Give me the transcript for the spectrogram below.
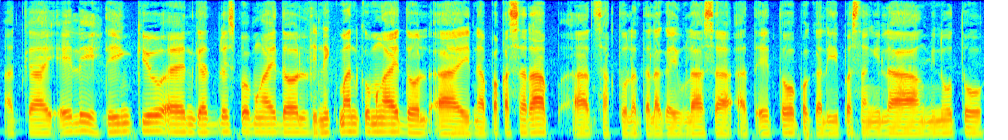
at kay Eli. Thank you and God bless po mga idol. Tinikman ko mga idol ay napakasarap at sakto lang talaga yung lasa. At ito pagkalipas ng ilang minuto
